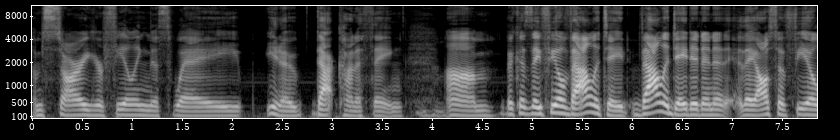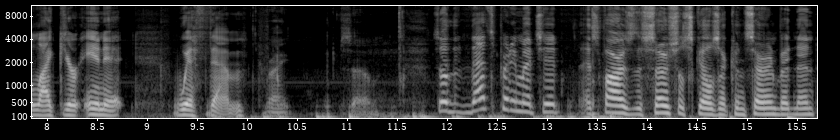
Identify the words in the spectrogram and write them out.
I'm sorry you're feeling this way, you know, that kind of thing. Mm-hmm. Um, because they feel validated validated and they also feel like you're in it with them. Right. So so that's pretty much it as far as the social skills are concerned, but then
